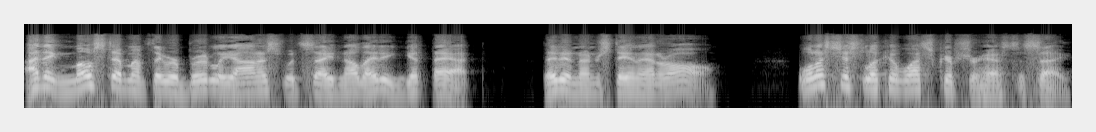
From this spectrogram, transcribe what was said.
I think most of them, if they were brutally honest, would say, no, they didn't get that. They didn't understand that at all. Well, let's just look at what Scripture has to say.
